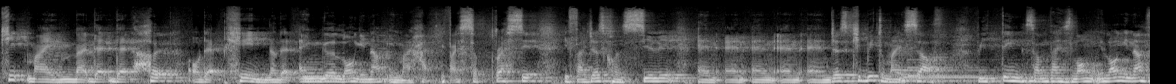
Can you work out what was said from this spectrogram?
keep my, my, that, that hurt or that pain or that anger long enough in my heart, if I suppress it, if I just conceal it and, and, and, and, and just keep it to myself, we think sometimes long, long enough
